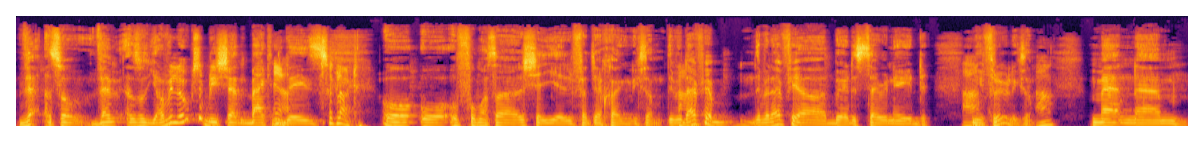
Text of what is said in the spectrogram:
Vem, alltså, vem, alltså, jag ville också bli känd back in Ja, the days. såklart. Och, och, och få massa tjejer för att jag sjöng. Liksom. Det, var Ja. därför jag, det var därför jag började serenade Ja. min fru. Liksom. Men, ehm,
